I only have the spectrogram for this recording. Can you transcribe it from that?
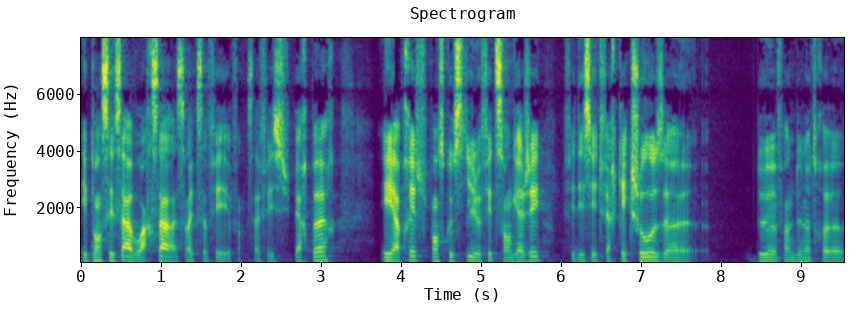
Et penser ça, voir ça, c'est vrai que ça fait, ça fait super peur. Et après, je pense que si le fait de s'engager, le fait d'essayer de faire quelque chose euh, de, enfin, de notre,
